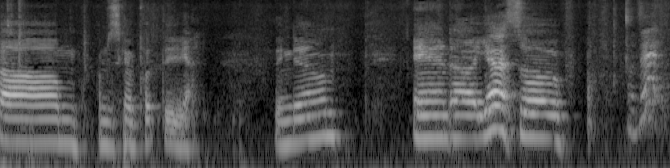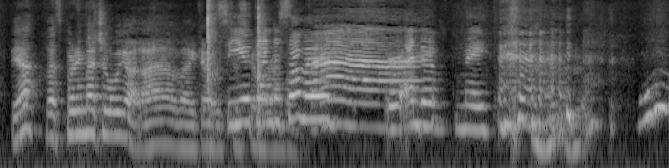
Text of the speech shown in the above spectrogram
um, I'm just gonna put the Yeah. thing down. And uh, yeah, so That's it. yeah, that's pretty much all we got. I like. I was See just you gonna again to ramble. summer or end of May. Woo.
